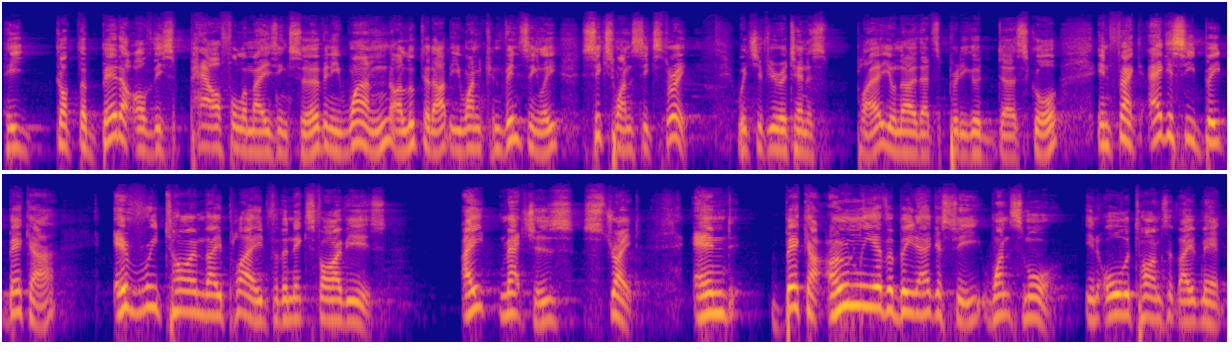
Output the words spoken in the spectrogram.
He got the better of this powerful, amazing serve, and he won. I looked it up. He won convincingly 6 1 6 3, which, if you're a tennis player, you'll know that's a pretty good uh, score. In fact, Agassi beat Becker every time they played for the next five years. Eight matches straight. And Becker only ever beat Agassi once more in all the times that they've met.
